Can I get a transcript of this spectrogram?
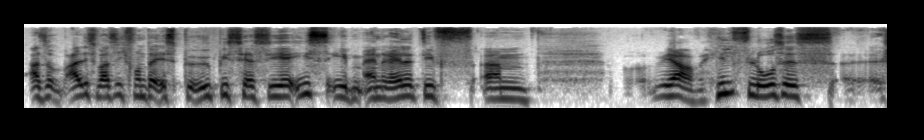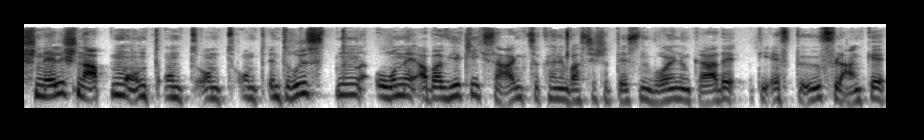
Also alles, was ich von der SPÖ bisher sehe, ist eben ein relativ ähm, ja, hilfloses äh, Schnellschnappen und, und, und, und Entrüsten, ohne aber wirklich sagen zu können, was sie stattdessen wollen. Und gerade die FPÖ-Flanke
